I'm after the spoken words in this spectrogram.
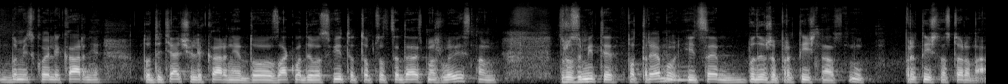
до міської лікарні, до дитячої лікарні, до закладів освіти. Тобто це дасть можливість нам зрозуміти потребу, і це буде вже практична, ну, практична сторона.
